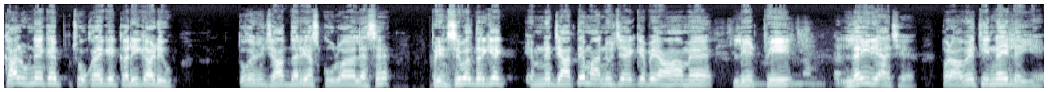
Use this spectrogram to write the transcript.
કાલ ઉને કંઈ છોકરાએ કંઈ કરી કાઢ્યું, તો એની જવાબદારી આ સ્કૂલવાળા લેશે. પ્રિન્સિપલ તરીકે એમને જાતે માન્યું છે કે ભાઈ, હા, અમે લેટ ફી લઈ રહ્યા છે, પણ હવેથી નહીં લઈએ.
